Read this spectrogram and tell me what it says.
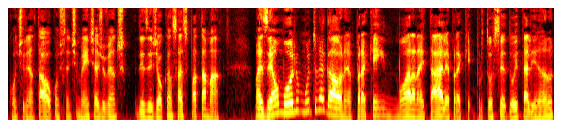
continental constantemente, a Juventus deseja alcançar esse patamar. Mas é um molho muito legal, né? Para quem mora na Itália, para o torcedor italiano,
